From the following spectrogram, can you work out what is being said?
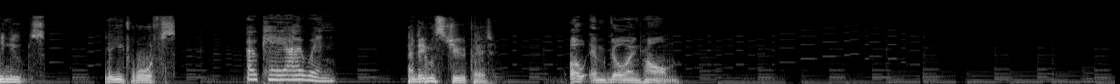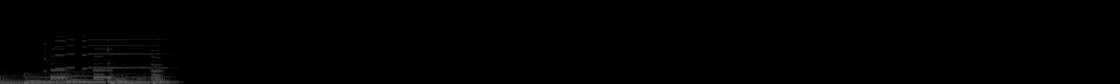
You noobs. You dwarfs. Okay, I win. And I'm stupid. Oh, I'm going home.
